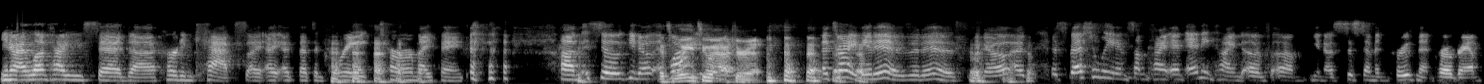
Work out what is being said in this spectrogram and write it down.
You know, I love how you said uh, herding cats. I, I, that's a great term, I think. Um, so you know, it's way too accurate. that's right. It is. It is. You know, especially in some kind, in any kind of um, you know system improvement program.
